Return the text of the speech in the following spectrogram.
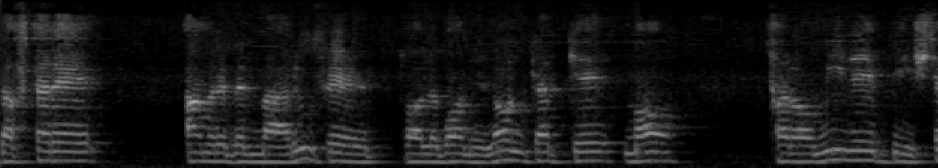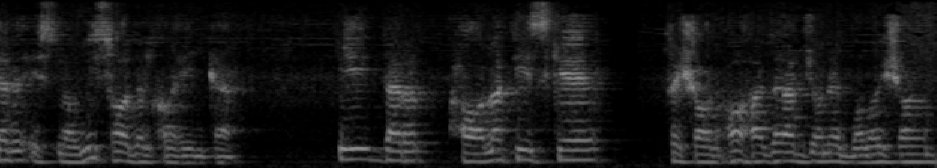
دفتر امر بالمعروف طالبان اعلان کرد که ما فرامین بیشتر اسلامی صادر خواهیم کرد. این در حالتی است که فشارها حضرت جانب بالایشان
